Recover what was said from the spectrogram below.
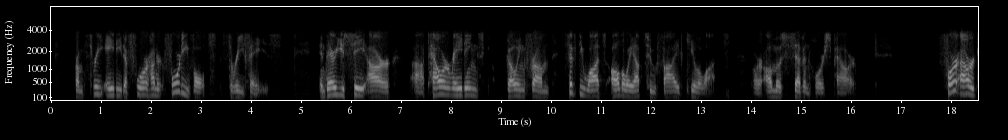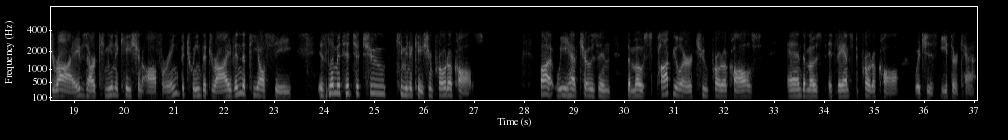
from 380 to 440 volts three phase. And there you see our uh, power ratings going from 50 watts all the way up to 5 kilowatts or almost 7 horsepower. For our drives, our communication offering between the drive and the PLC is limited to two communication protocols. But we have chosen the most popular two protocols and the most advanced protocol, which is EtherCAT.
